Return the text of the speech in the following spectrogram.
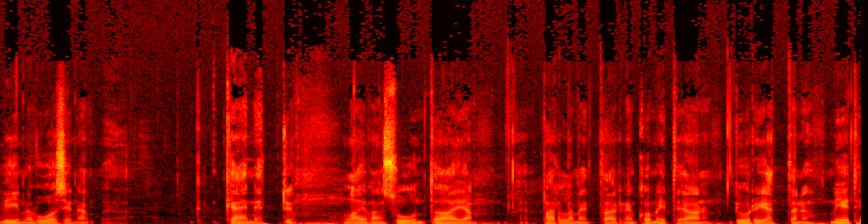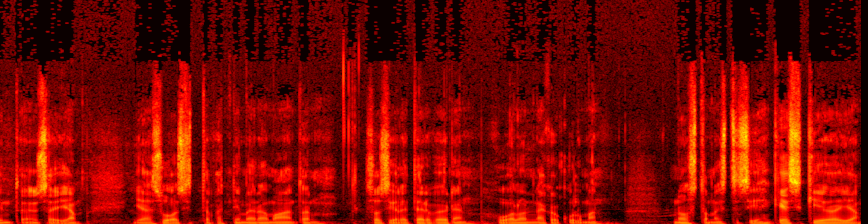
viime vuosina käännetty laivan suuntaa ja parlamentaarinen komitea on juuri jättänyt mietintönsä ja, ja suosittavat nimenomaan tuon sosiaali- ja terveydenhuollon näkökulman nostamista siihen keskiöön ja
